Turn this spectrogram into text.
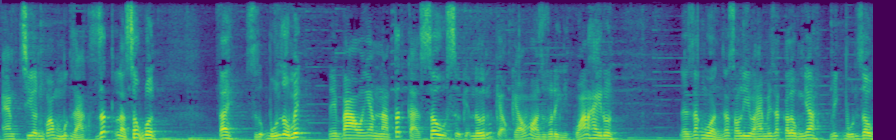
Em chiên quá, một mức giá rất là sốc luôn. Đây, sử dụng 4 dầu mic nên bao anh em làm tất cả sâu, sự kiện lớn, kẹo kéo vào gia đình thì quá là hay luôn. Đây, rắc nguồn, rắc 6 ly và 20 rắc cá nhá. Mic 4 dâu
